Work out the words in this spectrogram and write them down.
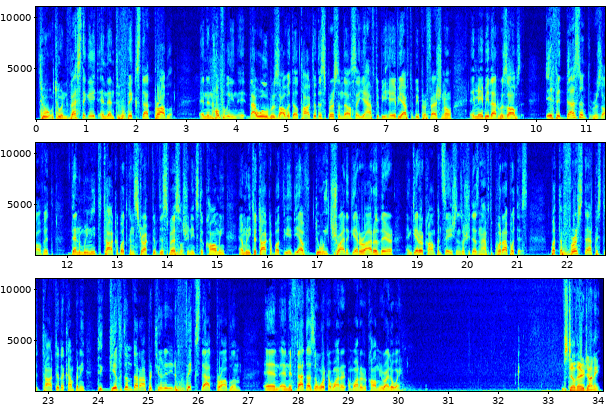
to, to investigate and then to fix that problem. And then hopefully that will resolve it. They'll talk to this person. They'll say, you have to behave, you have to be professional, and maybe that resolves it. If it doesn't resolve it, then we need to talk about constructive dismissal. She needs to call me, and we need to talk about the idea of do we try to get her out of there and get her compensations so she doesn't have to put up with this. But the first step is to talk to the company, to give them that opportunity to fix that problem. And, and if that doesn't work, I want, her, I want her to call me right away. Still there, Johnny?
